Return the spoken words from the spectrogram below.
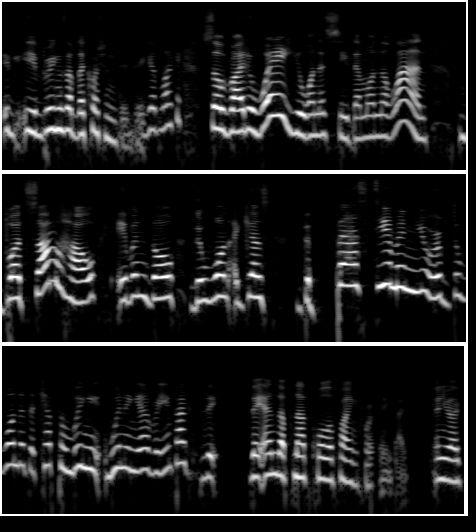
it brings up the question, did they get lucky? So right away you want to see them on the land, but somehow, even though they won against the best team in Europe, the one that they kept on winning, winning every impact, they they end up not qualifying for impact, and you're like,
